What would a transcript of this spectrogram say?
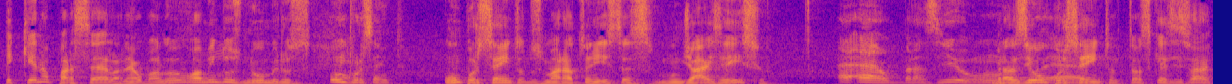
pequena parcela, né, o Balu é o homem dos números. 1%. 1% dos maratonistas mundiais, é isso? É, é, o Brasil. Um, Brasil é, 1%. Então você quer dizer,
